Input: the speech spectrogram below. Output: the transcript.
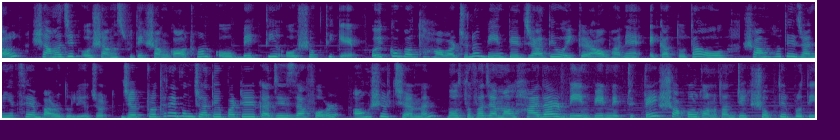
দল, সামাজিক ও সাংস্কৃতিক সংগঠন ও ব্যক্তি ও শক্তিকে ঐক্যবদ্ধ হওয়ার জন্য বিএনপির জাতীয় ঐক্যের আহ্বানে একাত্মতা ও সংহতি জানিয়েছে বারো দলীয় জোট। জোট প্রধান এবং জাতীয় পার্টির গাজী জাফর অংশের চেয়ারম্যান মোস্তফা জামাল হায়দার বিএনপির নেতৃত্বে সকল গণতান্ত্রিক শক্তির প্রতি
